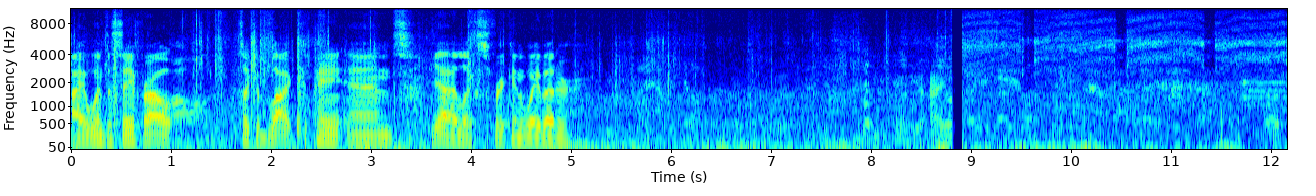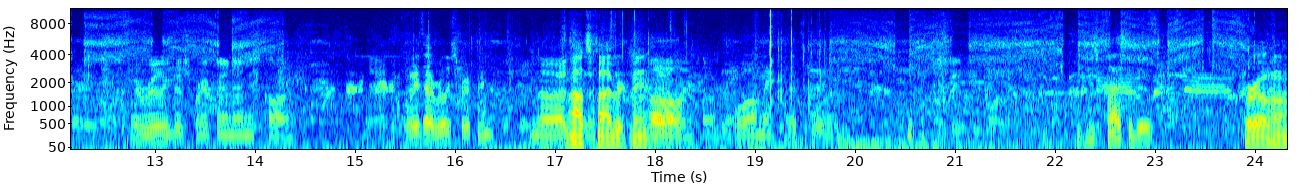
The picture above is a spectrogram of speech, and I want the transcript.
I went the safe route, took the black paint, and yeah, it looks freaking way better. You're really just spray painting Andy's car. Wait, is that really spray paint? No, it's That's just- fabric paint. Oh, oh well, I mean, that's cool. It's just plastic, dude. For real, huh?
